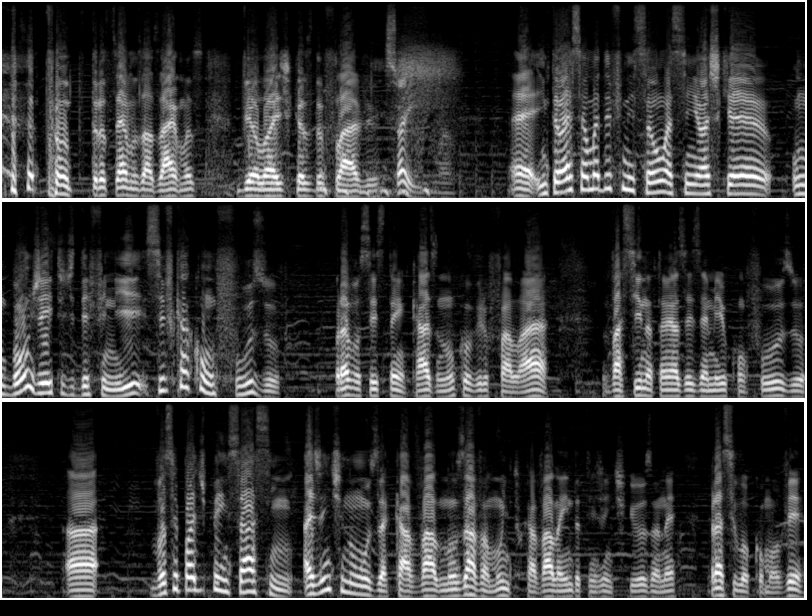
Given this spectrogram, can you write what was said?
Pronto, trouxemos as armas biológicas do Flávio. Isso aí, mano. É, então essa é uma definição, assim, eu acho que é um bom jeito de definir. Se ficar confuso, para vocês que estão em casa, nunca ouviram falar, vacina também às vezes é meio confuso. Uh, você pode pensar assim, a gente não usa cavalo, não usava muito cavalo, ainda tem gente que usa, né? para se locomover,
